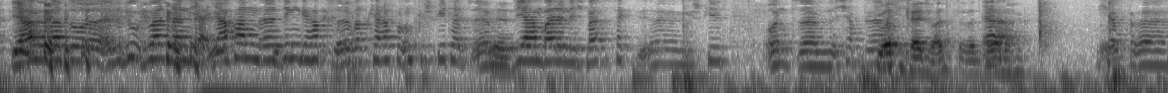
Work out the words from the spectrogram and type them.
wir haben immer so, also du, du hast ein Ja- Japan-Ding gehabt, äh, was keiner von uns gespielt hat. Ähm, Ja. Wir haben beide nicht Mass Effect äh, gespielt und ähm, ich habe, Du hast einen kleinen Schwanz. das wird Ja. wir machen. ich habe,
